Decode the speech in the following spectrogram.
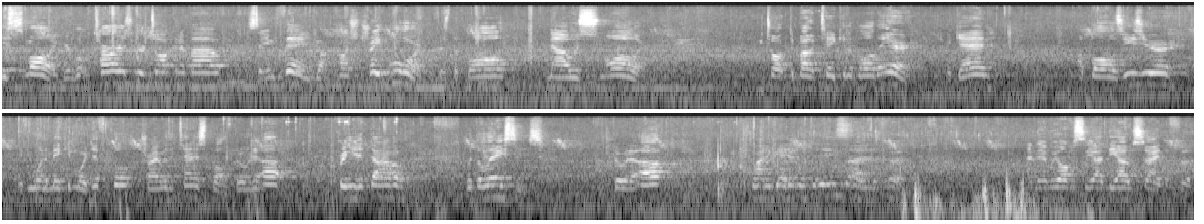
is smaller. Your little turns we were talking about, same thing. You got to concentrate more because the ball now is smaller. We talked about taking the ball there. Again, a ball is easier. If you want to make it more difficult, try it with a tennis ball. Throwing it up, bringing it down with the laces. Throwing it up, trying to get it with the inside of the foot. We obviously add the outside the foot.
